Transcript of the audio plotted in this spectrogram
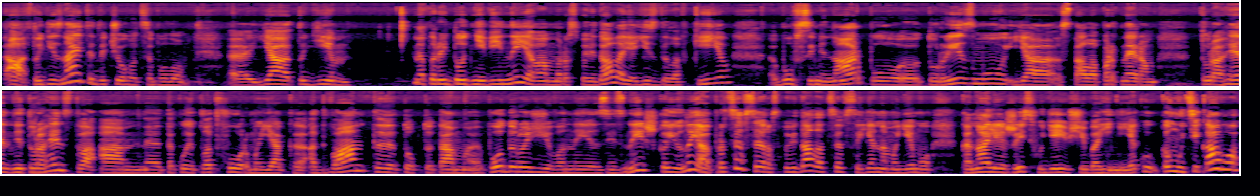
а тоді знаєте до чого це було? Е, Я тоді. Напередодні війни я вам розповідала, я їздила в Київ, був семінар по туризму. Я стала партнером тураген, не турагентства, а такої платформи, як Адвант, тобто там подорожі, вони зі знижкою. Ну я про це все розповідала. Це все є на моєму каналі Жизнь худіючої богині. Яку кому цікаво,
